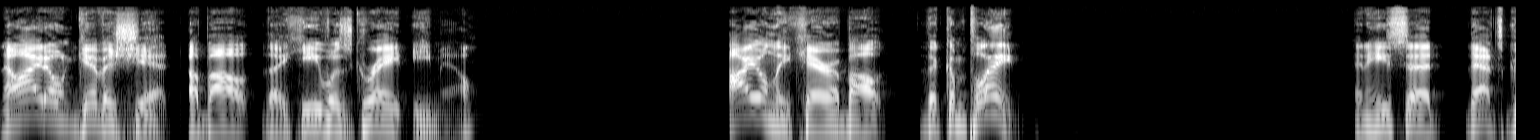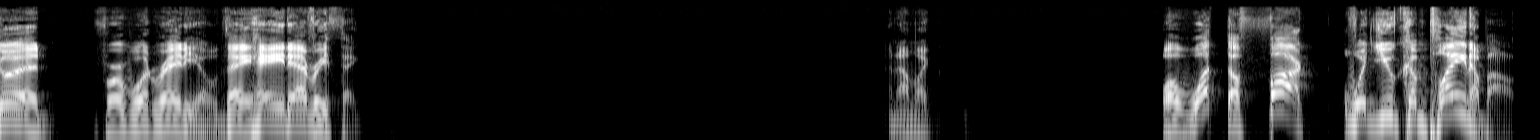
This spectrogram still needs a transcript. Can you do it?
Now, I don't give a shit about the he was great email. I only care about the complaint. And he said, That's good for Wood Radio. They hate everything. And I'm like, well, what the fuck would you complain about?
